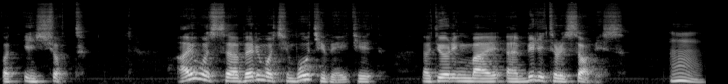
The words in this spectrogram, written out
but in short, I was uh, very much motivated uh, during my uh, military service. Mm.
